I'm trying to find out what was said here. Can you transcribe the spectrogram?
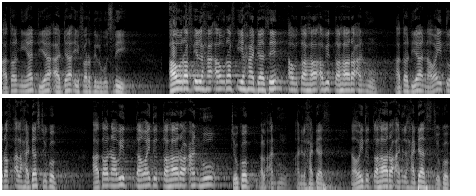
atau niat dia ada ifardil husli. Au raf'il au raf'i hadatsin au taha awit tahara anhu. Atau dia nawaitu raf'al hadas cukup. Atau nawait nawaitu tahara anhu cukup. Kalau anhu anil hadas. Nawaitu tahara anil hadas cukup.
